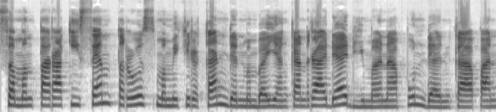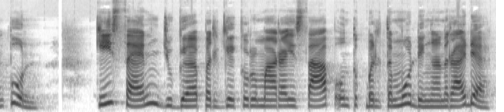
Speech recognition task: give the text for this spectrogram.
Sementara Kisen terus memikirkan dan membayangkan Rada di mana pun dan kapan pun. Kisen juga pergi ke rumah Raisap untuk bertemu dengan Rada.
